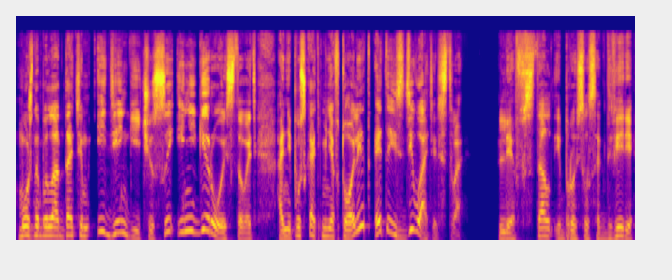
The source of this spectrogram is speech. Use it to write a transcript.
Можно было отдать им и деньги, и часы, и не геройствовать, а не пускать меня в туалет — это издевательство. Лев встал и бросился к двери,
